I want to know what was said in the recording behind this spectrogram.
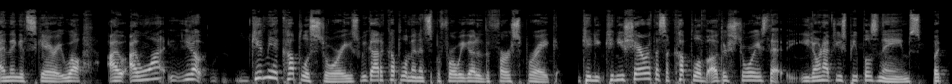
I think it's scary. Well, I, I want you know, give me a couple of stories. We got a couple of minutes before we go to the first break. Can you can you share with us a couple of other stories that you don't have to use people's names, but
